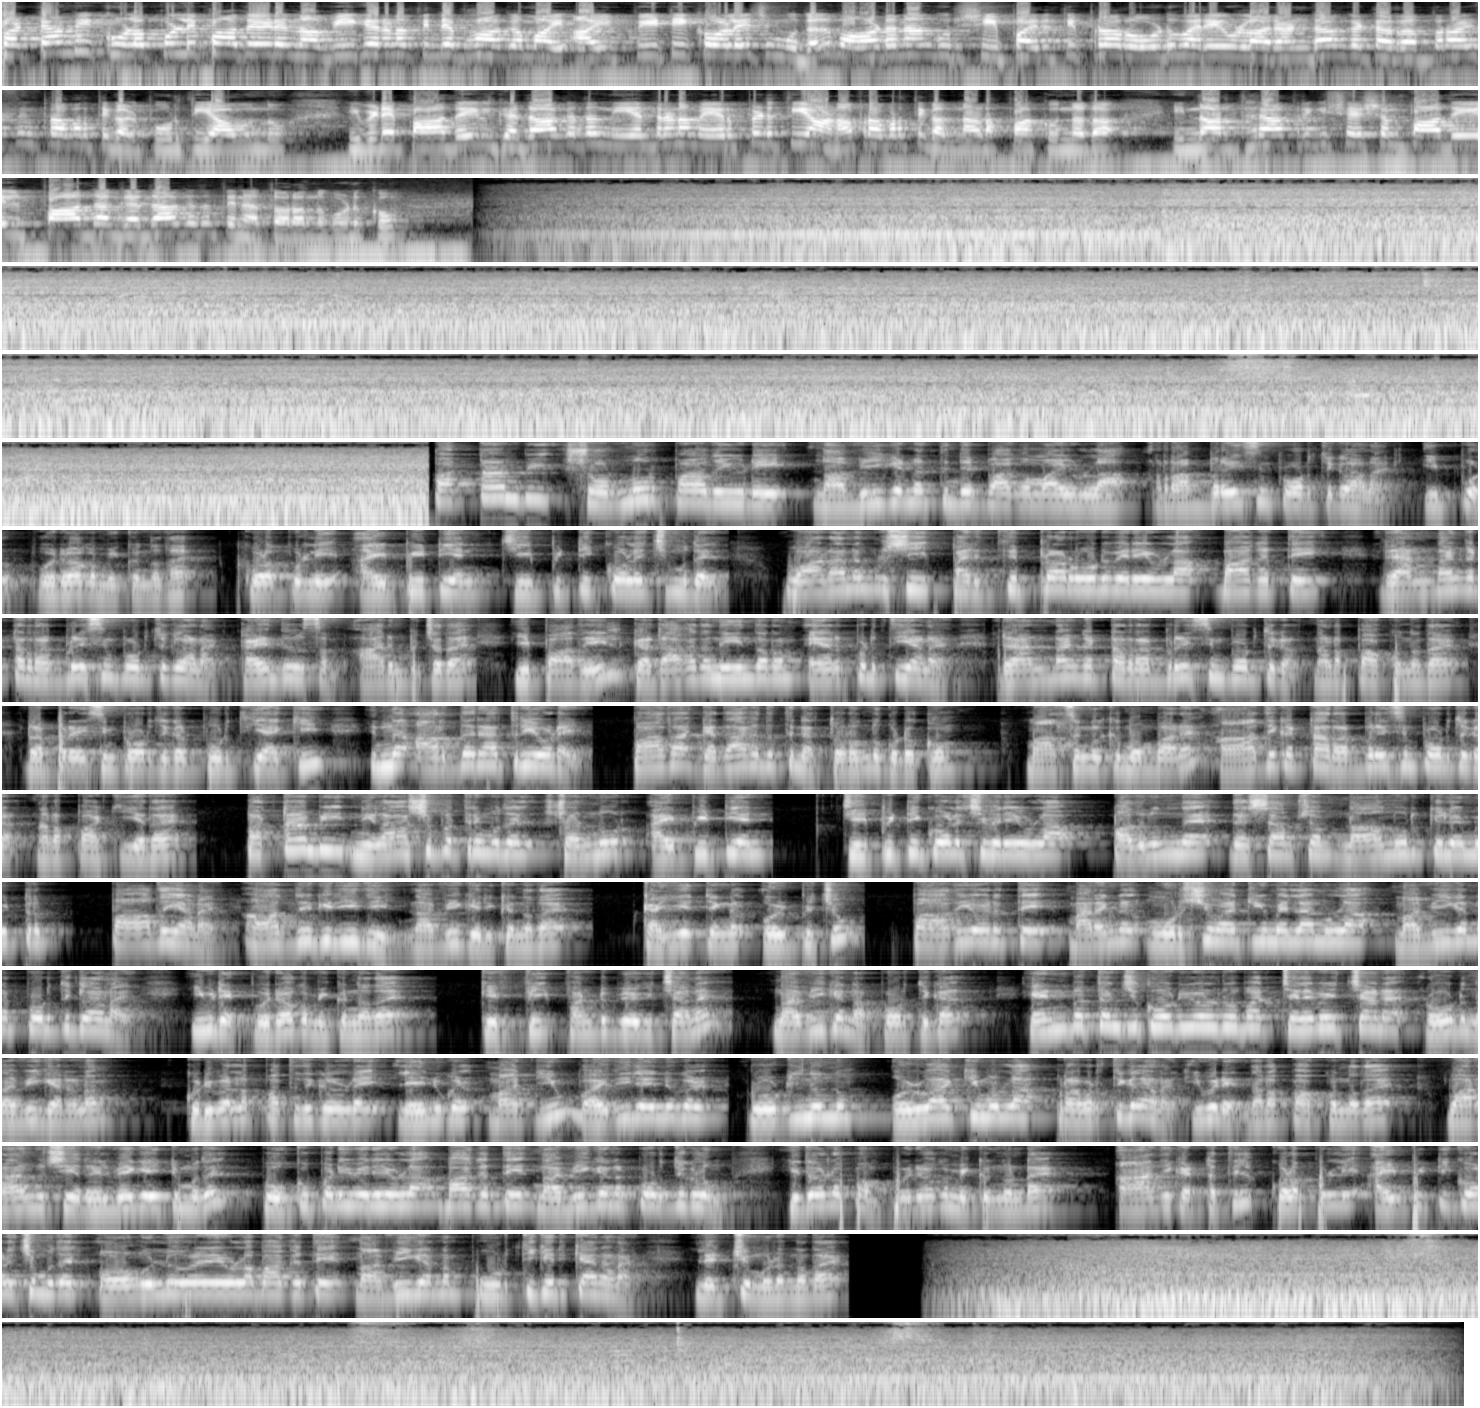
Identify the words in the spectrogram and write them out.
പട്ടാമ്പി കുളപ്പുള്ളി പാതയുടെ നവീകരണത്തിന്റെ ഭാഗമായി I P T college മുതൽ വാടനാംകുരിശി പരുത്തിപ്ര റോഡ് വരെയുള്ള രണ്ടാം ഘട്ട റബ്ബറൈസിംഗ് പ്രവർത്തികൾ പൂർത്തിയാവുന്നു. ഇവിടെ പാതയിൽ ഗതാഗത നിയന്ത്രണം ഏർപ്പെടുത്തിയാണ് പ്രവർത്തികൾ നടപ്പാക്കുന്നത്. ഇന്ന് അർദ്ധരാത്രിക്ക് ശേഷം പാതയിൽ പാത ഗതാഗതത്തിന് തുറന്നുകൊടുക്കും. പട്ടാമ്പി ഷൊർണൂർ പാതയുടെ നവീകരണത്തിന്റെ ഭാഗമായുള്ള റബ്ബറൈസിംഗ് പ്രവർത്തികളാണ് ഇപ്പോൾ പുരോഗമിക്കുന്നത്. Kulappally I P T N G P T college മുതൽ വാടാനകുറിശി പരുത്തിപ്ര റോഡ് വരെയുള്ള ഭാഗത്തെ രണ്ടാം ഘട്ട റബ്ബറൈസിംഗ് പ്രവർത്തികളാണ് കഴിഞ്ഞ ദിവസം ആരംഭിച്ചത്. ഈ പാതയിൽ ഗതാഗത നിയന്ത്രണം ഏർപ്പെടുത്തിയാണ് രണ്ടാം ഘട്ട റബ്ബറൈസിംഗ് പ്രവർത്തികൾ നടപ്പാക്കുന്നത്. റബ്ബറൈസിംഗ് പ്രവർത്തികൾ പൂർത്തിയാക്കി ഇന്ന് അർദ്ധരാത്രിയോടെ പാത ഗതാഗതത്തിന് തുറന്നു കൊടുക്കും മാസങ്ങൾക്ക് മുമ്പാണ് ആദ്യഘട്ട റബ്ബറൈസിംഗ് പ്രവർത്തികൾ നടപ്പാക്കിയത്. പട്ടാമ്പി നിലാശുപത്രി മുതൽ Shoranur I P T N G P T college വരെയുള്ള പതിനൊന്ന് ദശാംശം നാനൂറ് കിലോമീറ്റർ പാതയാണ് ആധുനിക രീതിയിൽ നവീകരിക്കുന്നത്. കയ്യേറ്റങ്ങൾ ഒഴിപ്പിച്ചും പാതയോരത്തെ മരങ്ങൾ മുറിച്ചു മാറ്റിയുമെല്ലാമുള്ള നവീകരണ പ്രവൃത്തികളാണ് ഇവിടെ പുരോഗമിക്കുന്നത്. കിഫ്ബി ഫണ്ട് ഉപയോഗിച്ചാണ് നവീകരണ പ്രവൃത്തികൾ. എൺപത്തഞ്ച് കോടിയോളം രൂപ ചെലവഴിച്ചാണ് റോഡ് നവീകരണം. കുടിവെള്ള പദ്ധതികളുടെ ലൈനുകൾ മാറ്റിയും വൈദ്യുതി ലൈനുകൾ റോഡിൽ നിന്നും ഒഴിവാക്കിയുമുള്ള പ്രവർത്തികളാണ് ഇവിടെ നടപ്പാക്കുന്നത്. വാടാങ്കുശി റെയിൽവേ ഗേറ്റ് മുതൽ പോക്കുപ്പടി വരെയുള്ള ഭാഗത്തെ നവീകരണ പ്രവൃത്തികളും ഇതോടൊപ്പം പുരോഗമിക്കുന്നുണ്ട്. ആദ്യഘട്ടത്തിൽ കുളപ്പള്ളി ഐ കോളേജ് മുതൽ ഓങ്ങല്ലൂർ വരെയുള്ള ഭാഗത്തെ നവീകരണം പൂർത്തീകരിക്കാനാണ് ലക്ഷ്യമിടുന്നത്.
